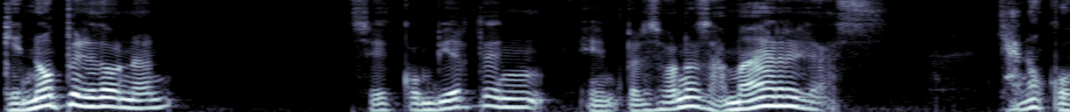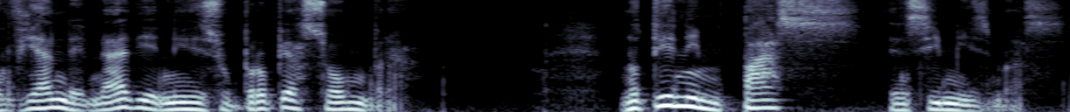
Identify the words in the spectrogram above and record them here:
que no perdonan se convierten en personas amargas, ya no confían de nadie ni de su propia sombra. No tienen paz en sí mismas.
